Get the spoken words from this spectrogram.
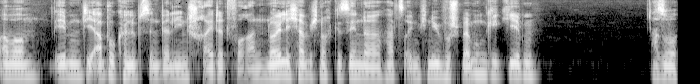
aber eben die Apokalypse in Berlin schreitet voran. Neulich habe ich noch gesehen, da hat es irgendwie eine Überschwemmung gegeben. Also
